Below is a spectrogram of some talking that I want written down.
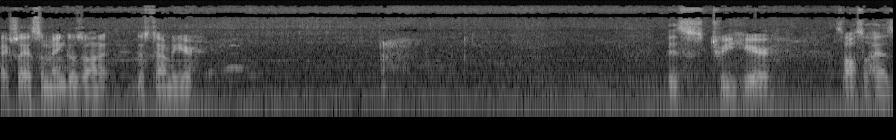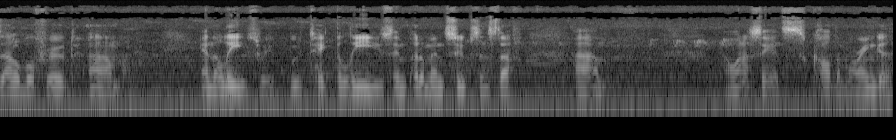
Actually has some mangoes on it this time of year. This tree here also has edible fruit. Um, and the leaves, we, we take the leaves and put them in soups and stuff. Um, I want to say it's called the moringa.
